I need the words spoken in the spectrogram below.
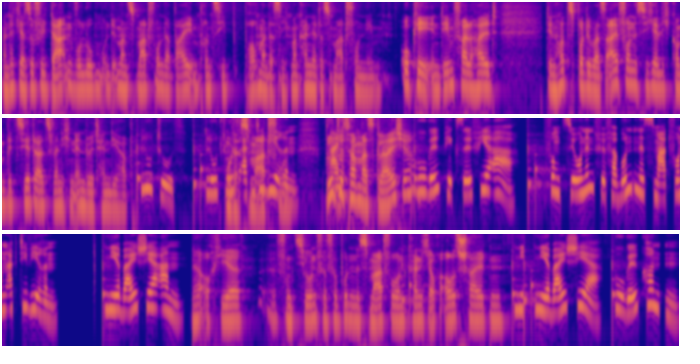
man hat ja so viel Datenvolumen und immer ein Smartphone dabei. Im Prinzip braucht man das nicht. Man kann ja das Smartphone nehmen. Okay, in dem Fall halt den Hotspot übers iPhone ist sicherlich komplizierter, als wenn ich ein Android-Handy habe. Bluetooth. Bluetooth Oder Smartphone. aktivieren. Bluetooth haben wir das gleiche. Google Pixel 4a. Funktionen für verbundenes Smartphone aktivieren. Nearby Share an. Ja, auch hier äh, Funktion für verbundenes Smartphone kann ich auch ausschalten. Ni- Nearby Share. Google Konten.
